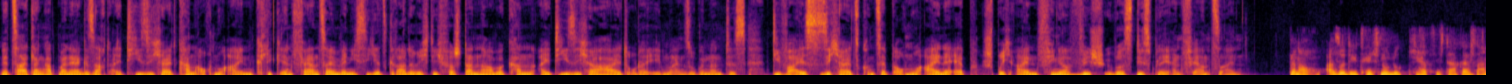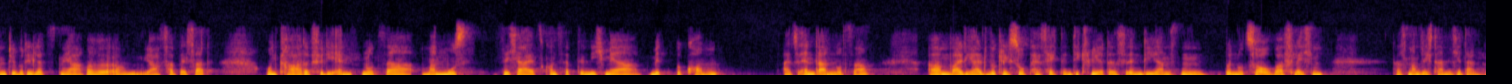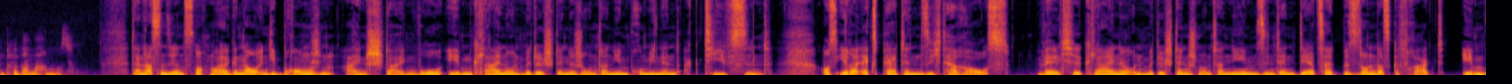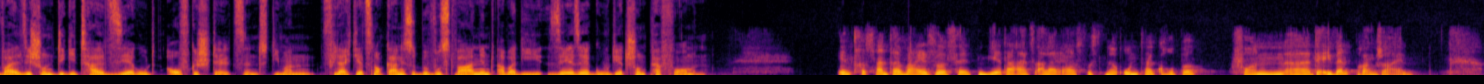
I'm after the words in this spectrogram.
Eine Zeit lang hat man ja gesagt, IT-Sicherheit kann auch nur einen Klick entfernt sein. Wenn ich Sie jetzt gerade richtig verstanden habe, kann IT-Sicherheit oder eben ein sogenanntes Device-Sicherheitskonzept auch nur eine App, sprich einen Fingerwisch übers Display entfernt sein. Genau, also die Technologie hat sich da rasant über die letzten Jahre ähm, ja, verbessert. Und gerade für die Endnutzer, man muss Sicherheitskonzepte nicht mehr mitbekommen als Endannutzer, ähm, weil die halt wirklich so perfekt integriert ist in die ganzen Benutzeroberflächen, dass man sich da nicht Gedanken drüber machen muss. Dann lassen Sie uns nochmal genau in die Branchen einsteigen, wo eben kleine und mittelständische Unternehmen prominent aktiv sind. Aus Ihrer Expertinnensicht heraus, welche kleine und mittelständischen Unternehmen sind denn derzeit besonders gefragt, eben weil sie schon digital sehr gut aufgestellt sind, die man vielleicht jetzt noch gar nicht so bewusst wahrnimmt, aber die sehr, sehr gut jetzt schon performen? Interessanterweise fällt mir da als allererstes eine Untergruppe von äh, der Eventbranche ein.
